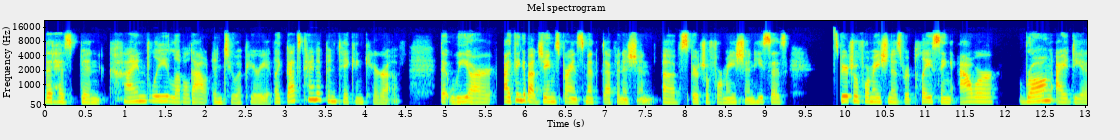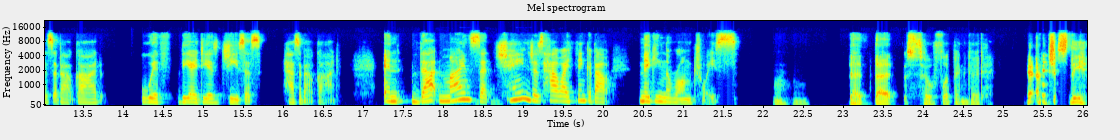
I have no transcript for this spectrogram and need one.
that has been kindly leveled out into a period like that's kind of been taken care of that we mm-hmm. are i think about james bryan smith definition of spiritual formation he says spiritual formation is replacing our wrong ideas about God with the ideas Jesus has about God. And that mindset changes how I think about making the wrong choice. Mm-hmm. That that so flipping good. Just the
